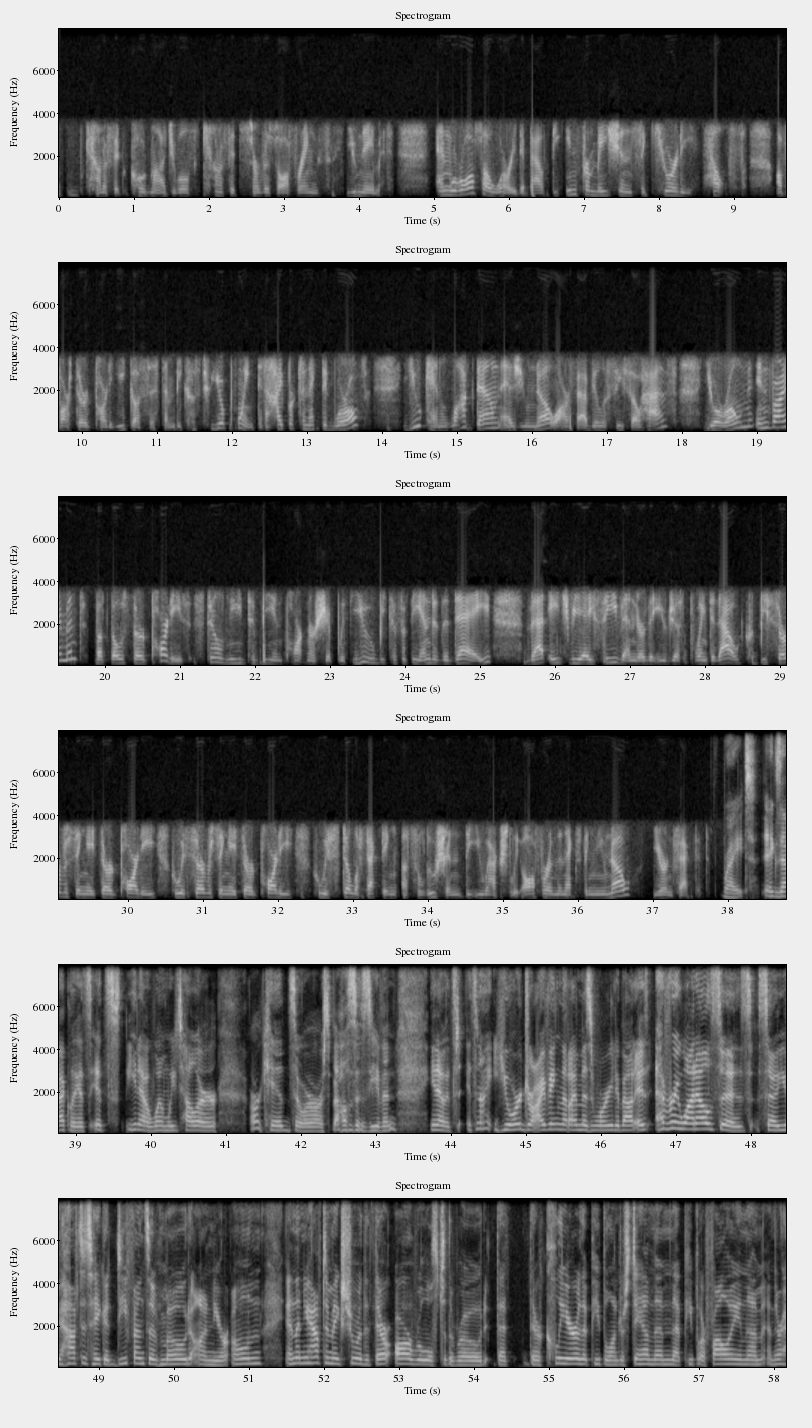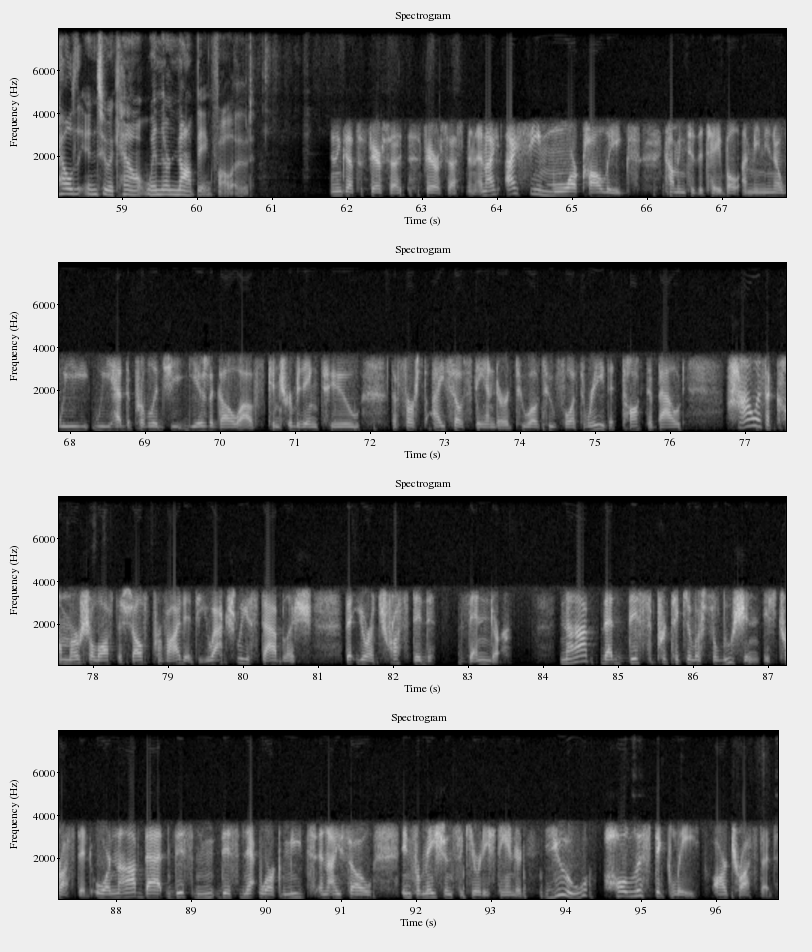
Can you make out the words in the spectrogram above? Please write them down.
counterfeit code modules, counterfeit service offerings, you name it. And we're also worried about the information security health of our third party ecosystem because, to your point, in a hyper connected world, you can lock down, as you know, our fabulous CISO has, your own environment, but those third parties still need to be in partnership with you because at the end of the day, that HVAC vendor that you just pointed out could be servicing a third party who is servicing a third party who is still affecting a solution that you actually offer, and the next thing you know, you're infected. Right. Exactly. It's it's you know when we tell our our kids or our spouses even, you know, it's it's not your driving that I'm as worried about as everyone else's. So you have to take a defensive mode on your own and then you have to make sure that there are rules to the road that they're clear that people understand them, that people are following them and they're held into account when they're not being followed. I think that's a fair fair assessment, and I I see more colleagues coming to the table. I mean, you know, we we had the privilege years ago of contributing to the first ISO standard 20243 that talked about how, as a commercial off the shelf provider, do you actually establish that you're a trusted vendor? Not that this particular solution is trusted or not that this this network meets an ISO information security standard. You holistically are trusted.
